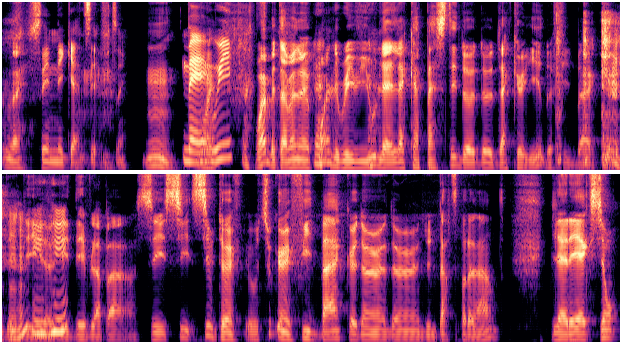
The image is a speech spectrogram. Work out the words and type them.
Ouais. c'est négatif. tu sais. Hmm. Mais Ouais. oui. Ouais, mais tu amènes un point, les reviews, la, la capacité de- de- d'accueillir le feedback euh, des, des, euh, Mhm. des développeurs. Si, si, si tu as au-dessus qu'un feedback d'un- d'un- d'une partie prenante, puis la réaction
